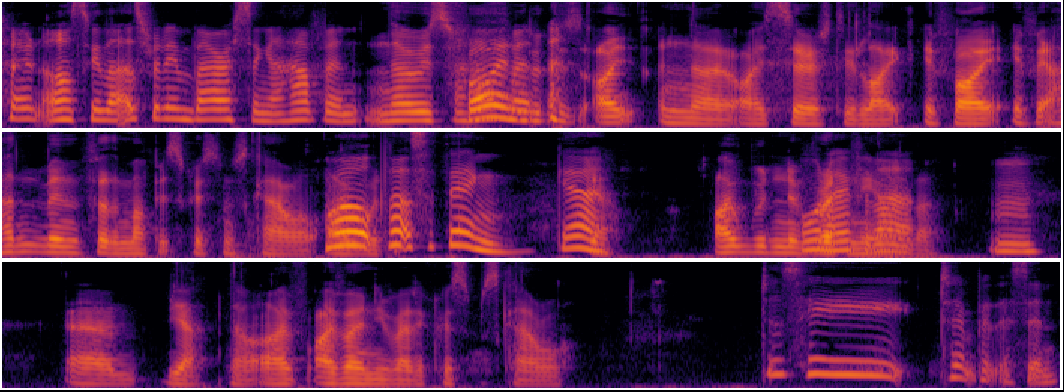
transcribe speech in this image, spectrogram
don't ask me that. It's really embarrassing. I haven't. No, it's I fine haven't. because I no, I seriously like if I if it hadn't been for the Muppets Christmas Carol, I Well, would that's the thing. Yeah. Yeah. I wouldn't have all read any that. either. Mm. Um, yeah, no, I've I've only read a Christmas Carol. Does he? Don't put this in.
